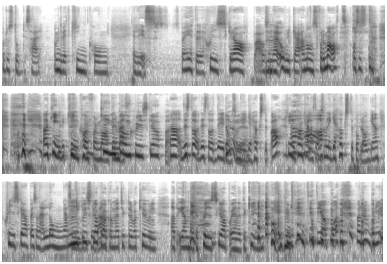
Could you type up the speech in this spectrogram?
Och då stod det så här, om du vet King Kong, eller vad heter det, skyskrapa och sådana Mm. där olika annonsformat. Och så ja, King, King Kong-format. King. Kong skyskrapa. Ja, det står, det står, det är de Gör som det? ligger högst upp. Ja, King Kong Jaha. kallas de som ligger högst upp på bloggen. Skyskrapa är sådana här långa som Mm, ligger skyskrapa jag men jag tyckte det var kul att en heter skyskrapa och en heter King Kong. Det tänkte jag på. Vad roligt.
